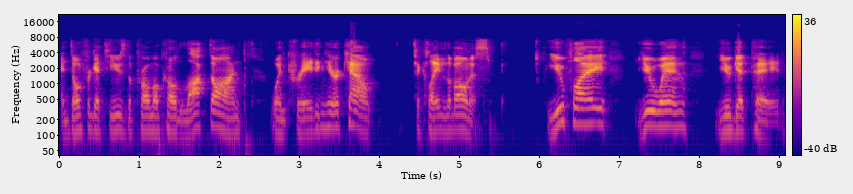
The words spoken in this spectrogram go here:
And don't forget to use the promo code locked on when creating your account to claim the bonus. You play, you win, you get paid.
